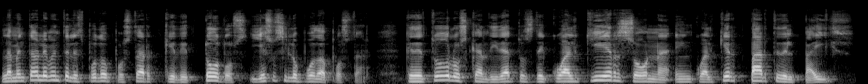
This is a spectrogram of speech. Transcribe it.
Lamentablemente les puedo apostar que de todos, y eso sí lo puedo apostar, que de todos los candidatos de cualquier zona, en cualquier parte del país,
